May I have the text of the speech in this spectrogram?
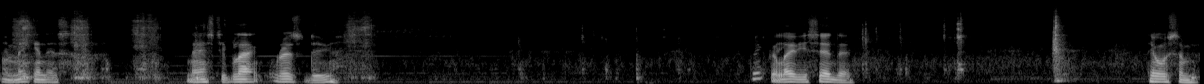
and making this nasty black residue. I think the lady said that there was some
